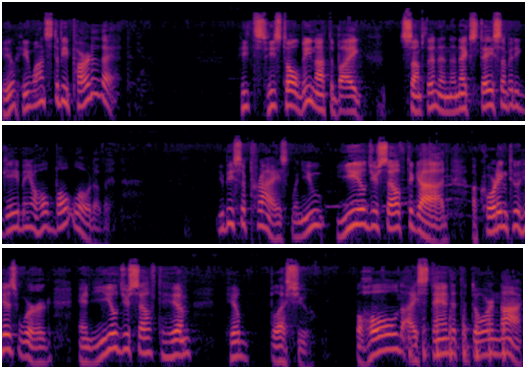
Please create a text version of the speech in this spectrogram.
He, he wants to be part of that. He's, he's told me not to buy something, and the next day somebody gave me a whole boatload of it. You'd be surprised when you yield yourself to God according to His word and yield yourself to Him, He'll bless you. Behold, I stand at the door and knock.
